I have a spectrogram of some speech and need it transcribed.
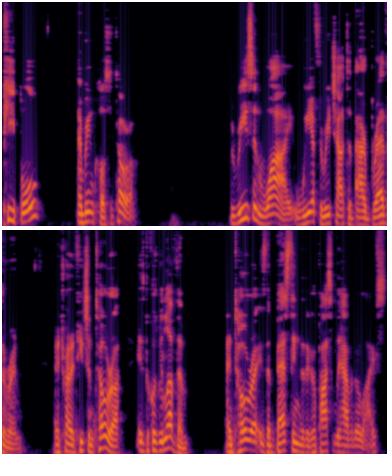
people and bring them close to Torah. The reason why we have to reach out to our brethren and try to teach them Torah is because we love them. And Torah is the best thing that they could possibly have in their lives.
